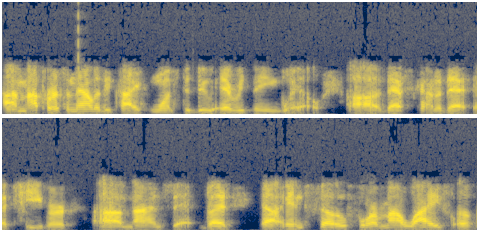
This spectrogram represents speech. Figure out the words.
Uh, my personality type wants to do everything well. Uh, that's kind of that achiever uh, mindset. But Uh, and so for my wife of,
